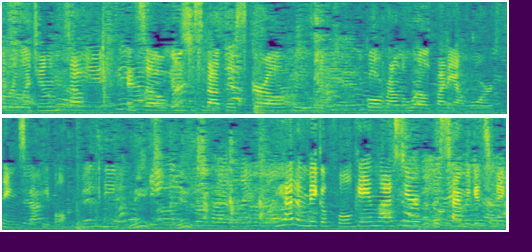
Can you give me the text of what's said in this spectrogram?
religion and stuff. And so it was just about this girl who would go around the world finding out more things about people. Neat. Neat. We had to make a full game last year, but this time we get to make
